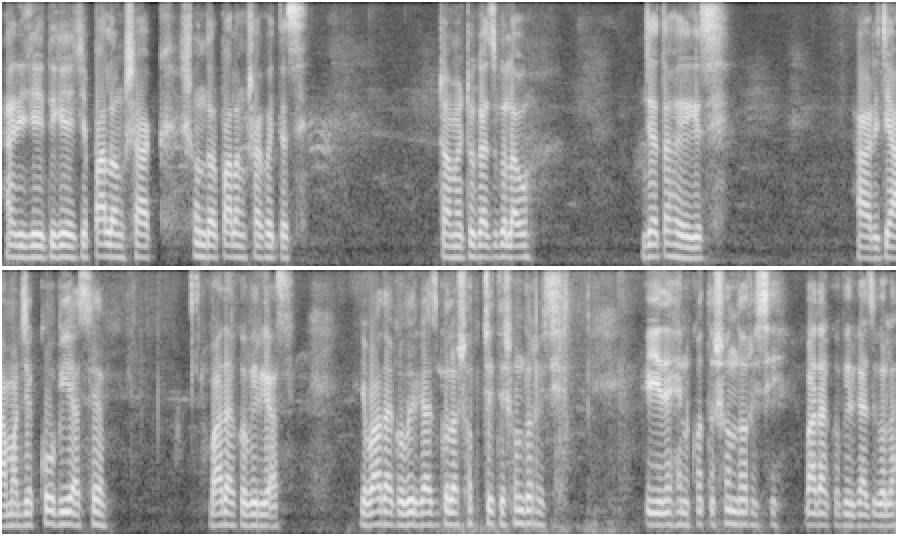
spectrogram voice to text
আর এই যে এদিকে যে পালং শাক, সুন্দর পালং শাক হইতেছে। টমেটো গাছগুলাও জেতা হয়ে গেছে। আর যে আমার যে কবি আছে, বাঁধাকপির গাছ, এই বাঁধাকপির গাছগুলো সবচেয়ে সুন্দর হয়েছে এই যে দেখেন কত সুন্দর হয়েছে বাঁধাকপির গাছগুলা।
